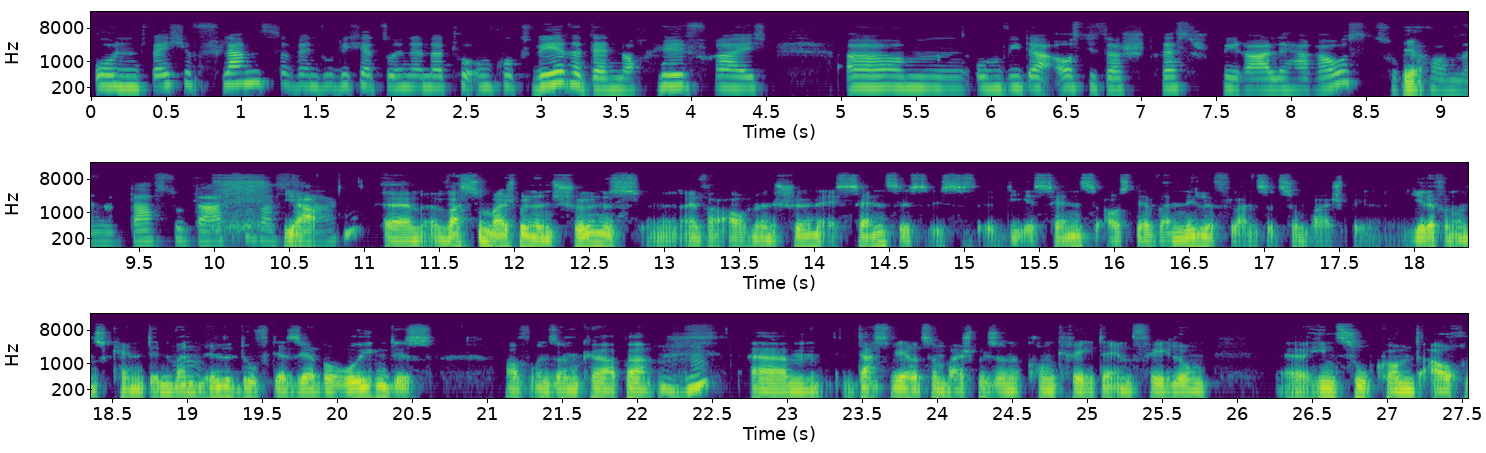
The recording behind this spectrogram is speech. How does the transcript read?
Und welche Pflanze, wenn du dich jetzt so in der Natur umguckst, wäre denn noch hilfreich, ähm, um wieder aus dieser Stressspirale herauszukommen. Ja. Darfst du dazu was ja. sagen? Ähm, was zum Beispiel ein schönes, einfach auch eine schöne Essenz ist, ist die Essenz aus der Vanillepflanze zum Beispiel. Jeder von uns kennt den hm. Vanilleduft, der sehr beruhigend ist auf unserem Körper. Mhm. Ähm, das wäre zum Beispiel so eine konkrete Empfehlung. Äh, hinzu kommt auch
